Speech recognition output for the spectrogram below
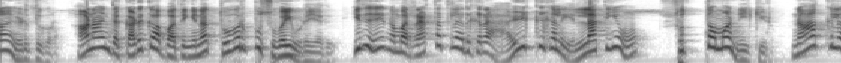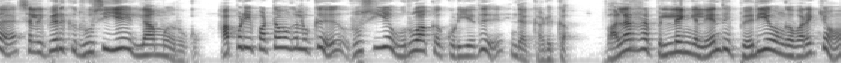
தான் எடுத்துக்கிறோம். ஆனால் இந்த கடுக்கா பார்த்தீங்கன்னா துவர்ப்பு சுவை உடையது. இது நம்ம ரத்தத்தில் இருக்கிற அழுக்குகள் எல்லாத்தையும் சுத்தமாக நீக்கிடும். நாக்கில் சில பேருக்கு ருசியே இல்லாமல் இருக்கும். அப்படிப்பட்டவங்களுக்கு ருசியை உருவாக்கக்கூடியது இந்த கடுக்கா. வளர்ற பிள்ளைங்கள்லேருந்து பெரியவங்க வரைக்கும்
